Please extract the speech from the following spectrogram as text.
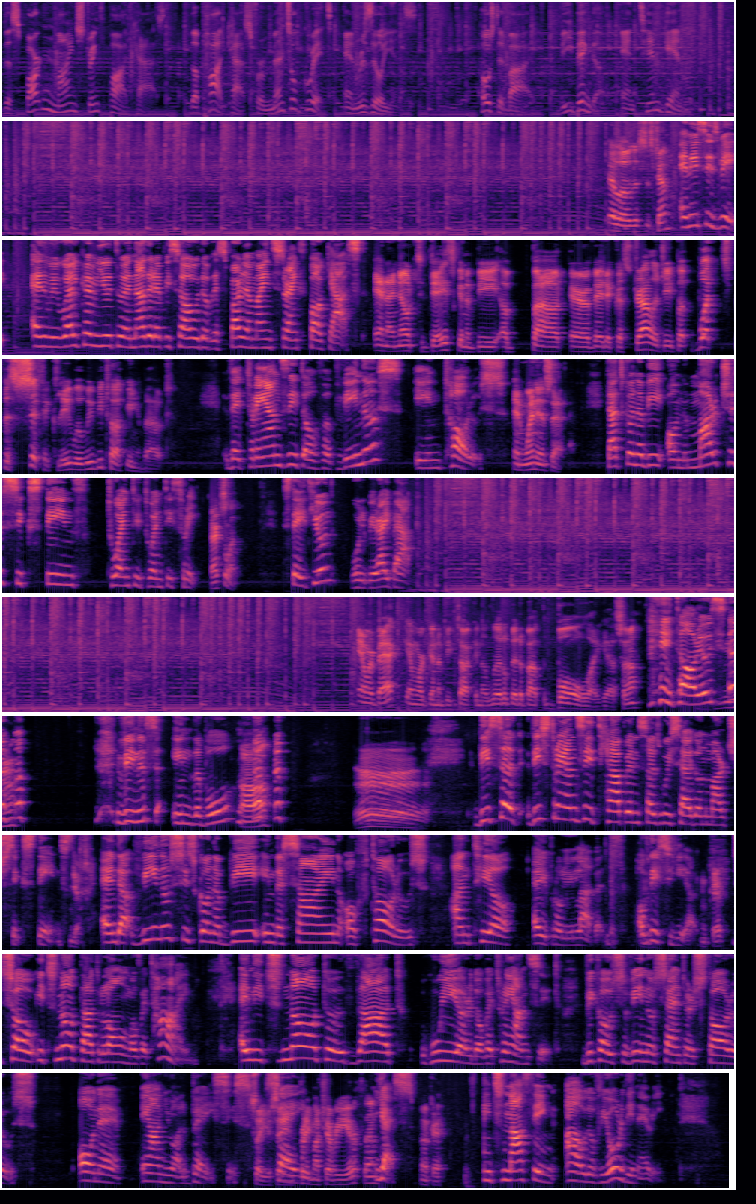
the Spartan Mind Strength Podcast, the podcast for mental grit and resilience. Hosted by V. Binga and Tim Ganley. Hello, this is Tim. And this is V. And we welcome you to another episode of the Spartan Mind Strength Podcast. And I know today's going to be about Ayurvedic astrology, but what specifically will we be talking about? The transit of Venus in Taurus. And when is that? That's going to be on March 16th, 2023. Excellent. Stay tuned, we'll be right back. And we're back, and we're going to be talking a little bit about the bull, I guess, huh? Taurus. Mhm. Venus in the bull. Uh huh. This uh, this transit happens, as we said, on March 16th. yes. And uh, Venus is going to be in the sign of Taurus until April 11th of this year. Okay. So it's not that long of a time. And it's not uh, that weird of a transit because Venus enters Taurus on a annual basis. So you're saying pretty much every year then? Yes, Okay. it's nothing out of the ordinary.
